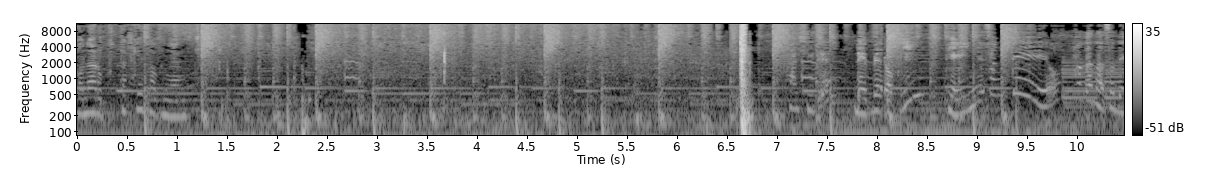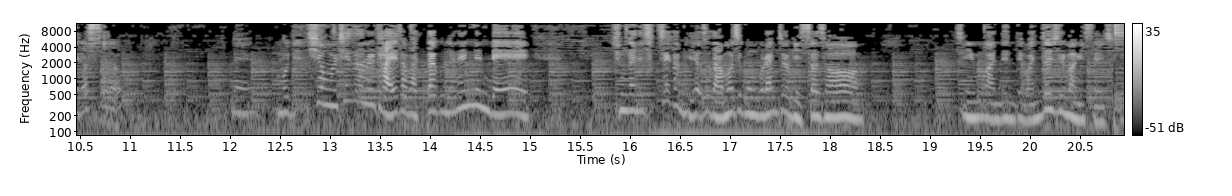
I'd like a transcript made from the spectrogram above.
전화로 부탁해서 그냥 사실은 레벨업이 돼 있는 상태예요. 화가 나서 내렸어요. 네, 뭐 시험을 최선을 다해서 봤다고는 했는데 중간에 숙제가 밀려서 나머지 공부를 한 적이 있어서 지금 이모가 안 됐는데 완전 실망했어요 지금.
